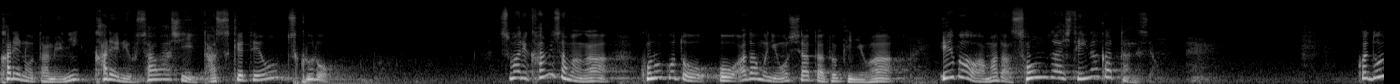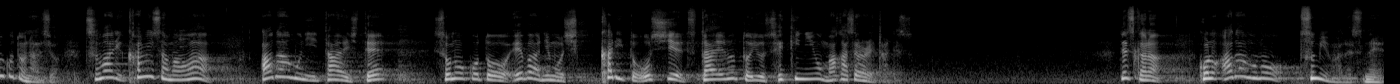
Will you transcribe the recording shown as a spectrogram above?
彼のために彼にふさわしい助け手を作ろう。つまり神様がこのことをアダムにおっしゃった時にはエヴァはまだ存在していなかったんですよ。これどういうことなんですよ。つまり神様はアダムに対してそのことをエヴァにもしっかりと教え伝えるという責任を任せられたんです。ですからこのアダムの罪はですね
